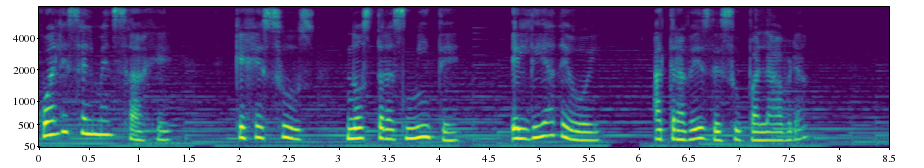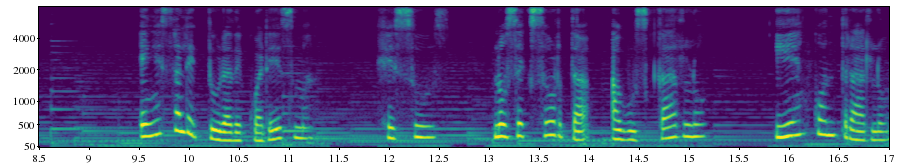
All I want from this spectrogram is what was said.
¿cuál es el mensaje que Jesús nos transmite el día de hoy a través de su palabra? En esta lectura de Cuaresma, Jesús nos exhorta a buscarlo y encontrarlo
